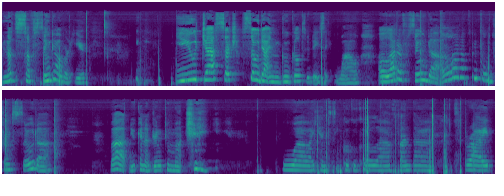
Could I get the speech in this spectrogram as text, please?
lots of soda over here. You just search soda in Google today. Say, wow, a lot of soda. A lot of people drink soda, but you cannot drink too much. wow, I can see Coca Cola, Fanta, Sprite,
